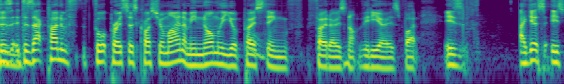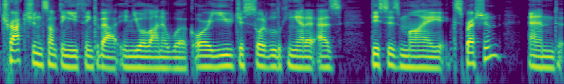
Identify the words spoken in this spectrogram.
Does, mm. does that kind of thought process cross your mind? I mean, normally you're oh. posting f- photos, not videos, but is I guess is traction something you think about in your line of work, or are you just sort of looking at it as this is my expression, and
